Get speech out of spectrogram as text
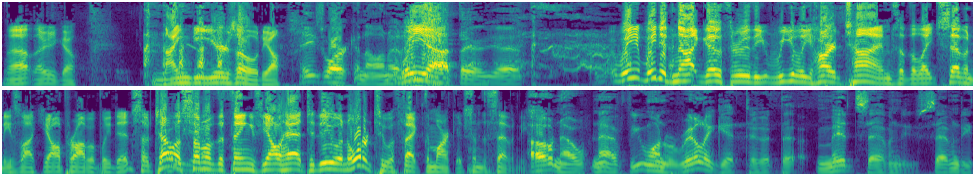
Well, there you go. Ninety years old, y'all. He's working on it. We, He's uh, not there yet. We we did not go through the really hard times of the late seventies like y'all probably did. So tell us some of the things y'all had to do in order to affect the markets in the seventies. Oh no! Now, if you want to really get to it, the mid seventies, seventy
